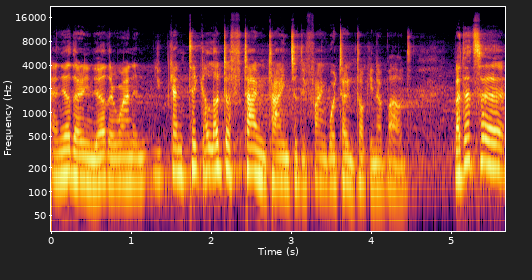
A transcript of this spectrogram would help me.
and the other in the other one, and you can take a lot of time trying to define what I'm talking about. But that's uh,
